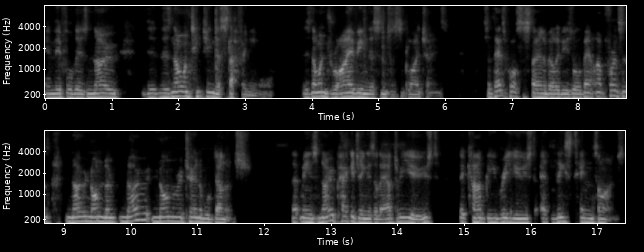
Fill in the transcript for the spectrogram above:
and therefore there's no there's no one teaching this stuff anymore. There's no one driving this into supply chains. So that's what sustainability is all about. Uh, for instance, no non no, no non-returnable dunnage. That means no packaging is allowed to be used that can't be reused at least 10 times.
